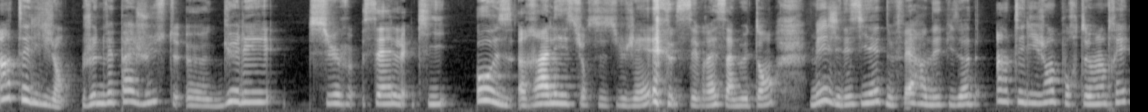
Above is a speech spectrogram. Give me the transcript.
intelligent. Je ne vais pas juste gueuler sur celles qui osent râler sur ce sujet, c'est vrai, ça me tend, mais j'ai décidé de faire un épisode intelligent pour te montrer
